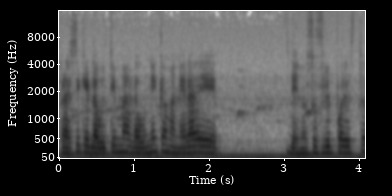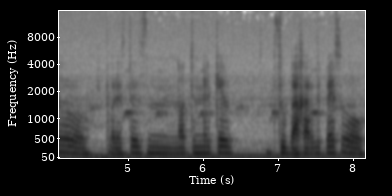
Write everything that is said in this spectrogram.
parece que la última, la única manera de, de no sufrir por esto, por esto es no tener que bajar de peso o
